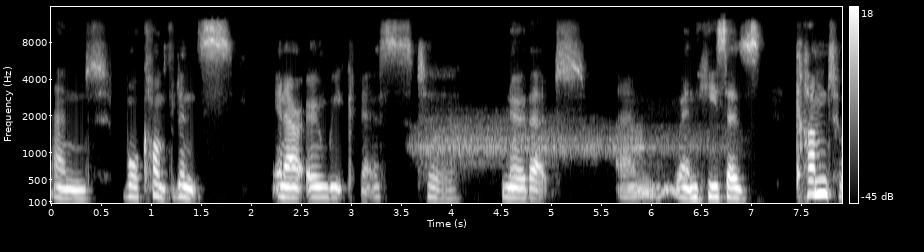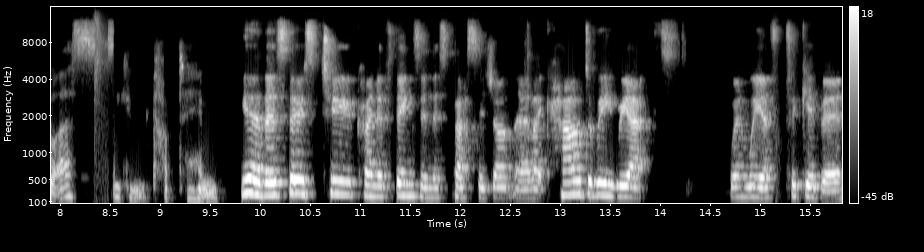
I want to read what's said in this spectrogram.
and more confidence in our own weakness to know that um, when he says, come to us, we can come to him. Yeah, there's those two kind of things in this passage, aren't there? Like, how do we react when we are forgiven,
